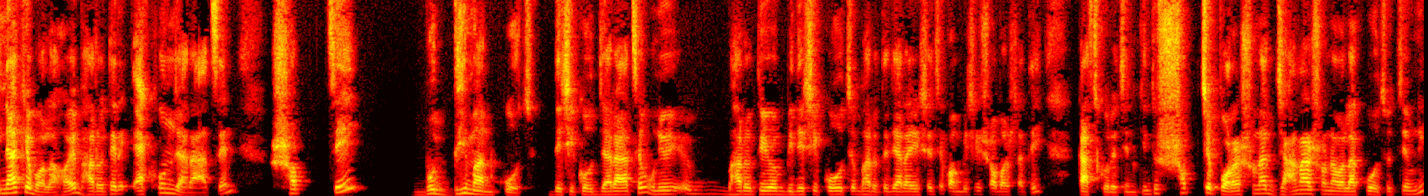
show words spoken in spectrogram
ইনাকে বলা হয় ভারতের এখন যারা আছেন, সবচেয়ে বুদ্ধিমান কোচ দেশি কোচ যারা আছে, উনি ভারতীয় বিদেশি কোচ ভারতে যারা এসেছে কম বেশি সবার সাথেই কাজ করেছেন। কিন্তু সবচেয়ে পড়াশোনা, জানাশোনাওয়ালা কোচ হচ্ছে উনি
